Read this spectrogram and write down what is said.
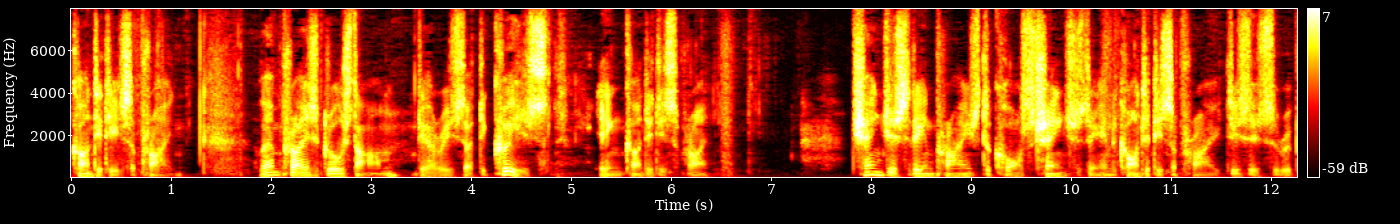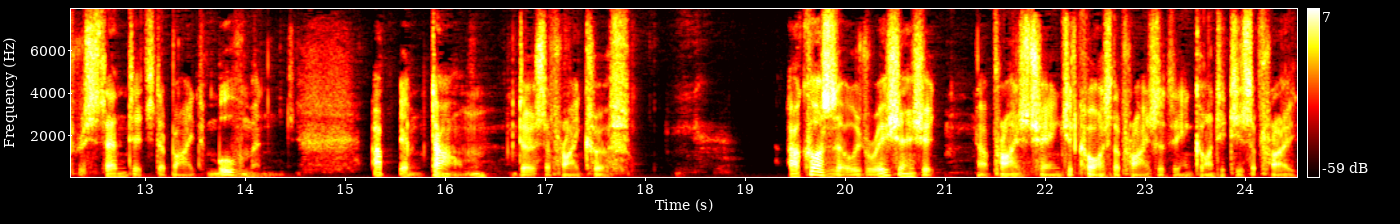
quantity supplied. When price goes down, there is a decrease in quantity supplied. Changes in price to cause changes in quantity supply. This is represented by the movement up and down the supply curve. Across those relationship, a price change causes the price in quantity supply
